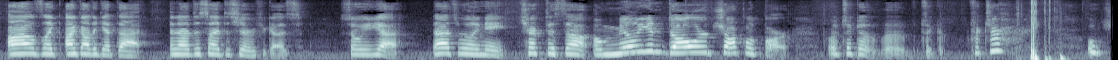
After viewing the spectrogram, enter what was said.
I was like, I gotta get that. And I decided to share with you guys. So yeah, that's really neat. Check this out. A million dollar chocolate bar. I'll take a, uh, take a picture. Oh.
